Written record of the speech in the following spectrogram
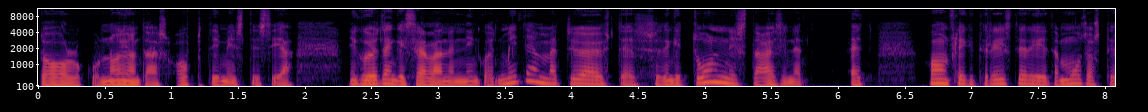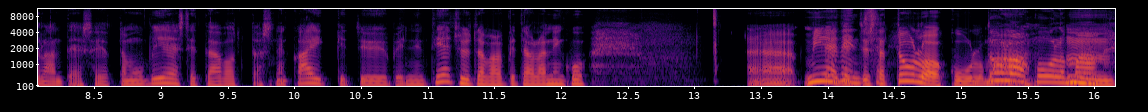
tolkun, noi on taas optimistisia. Niin kuin jotenkin sellainen, niin kuin, että miten mä työyhteisössä jotenkin tunnistaisin, että että konflikti, ristiriita muutostilanteessa, jotta mun viesti tavoittaisi ne kaikki tyypit, niin tietyllä tavalla pitää olla niin kuin, ää, mietitty sitä tulokulmaa. Tulokulmaa. Mm.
